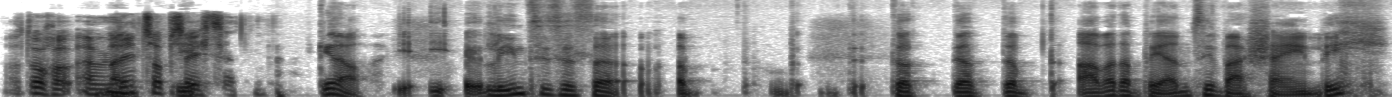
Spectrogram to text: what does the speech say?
Ah, Doch, äh, Nein, Linz ab ich- 16. Genau. I- I- Linz ist es da, da, da, da, aber da werden sie wahrscheinlich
